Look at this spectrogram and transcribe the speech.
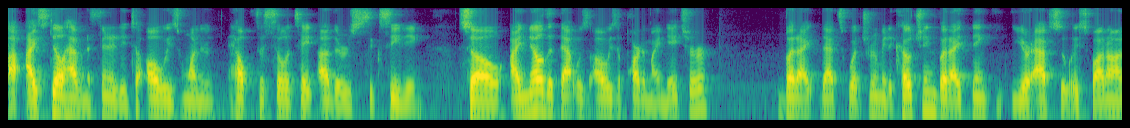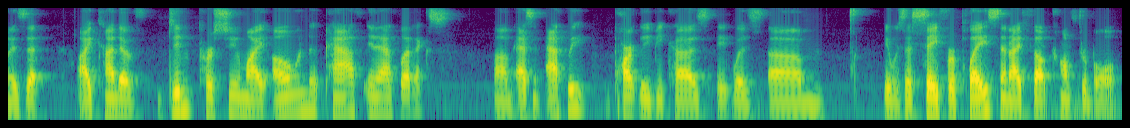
I still have an affinity to always want to help facilitate others succeeding. So I know that that was always a part of my nature, but I that's what drew me to coaching. But I think you're absolutely spot on. Is that I kind of didn't pursue my own path in athletics um, as an athlete, partly because it was um, it was a safer place and I felt comfortable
